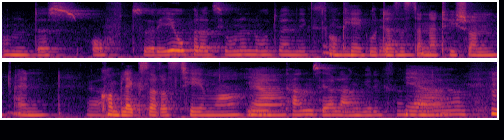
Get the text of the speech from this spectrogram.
und dass oft Reoperationen notwendig sind. Okay, gut, ja. das ist dann natürlich schon ein ja. komplexeres Thema. Ja. Kann sehr langwierig sein. Ja. ja.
